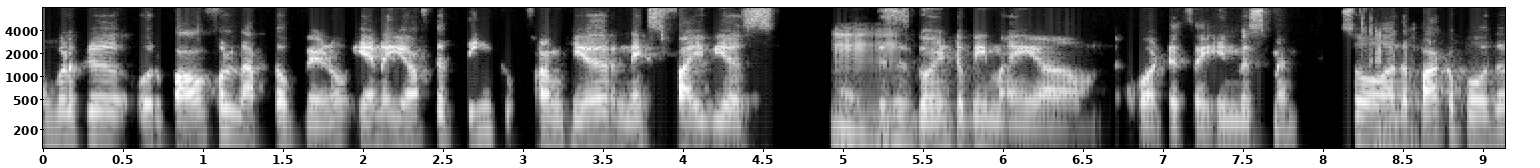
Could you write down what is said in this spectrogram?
உங்களுக்கு ஒரு பவர்ஃபுல் லேப்டாப் வேணும். ஏன்னா you have to think from here next five years this is going to be my what is investment so அதை. பார்க்க போது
